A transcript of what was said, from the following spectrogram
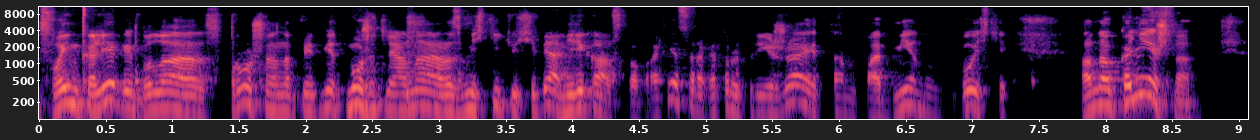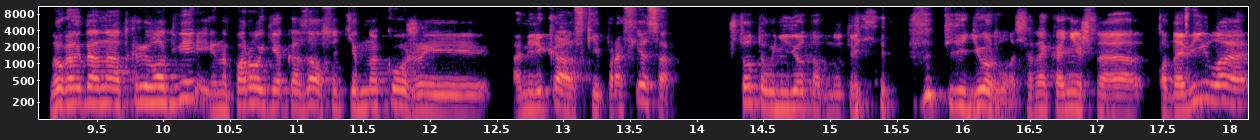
своим коллегой была спрошена на предмет, может ли она разместить у себя американского профессора, который приезжает там по обмену в гости. Она, конечно, но когда она открыла дверь, и на пороге оказался темнокожий американский профессор, что-то у нее там внутри передернулось. Она, конечно, подавила,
